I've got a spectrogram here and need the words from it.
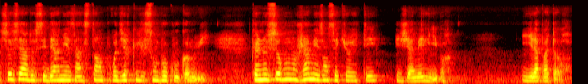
se sert de ses derniers instants pour dire qu'ils sont beaucoup comme lui, qu'elles ne seront jamais en sécurité et jamais libres. Il n'a pas tort.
